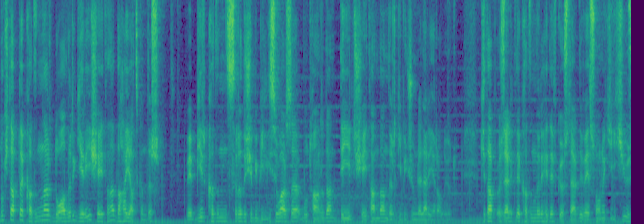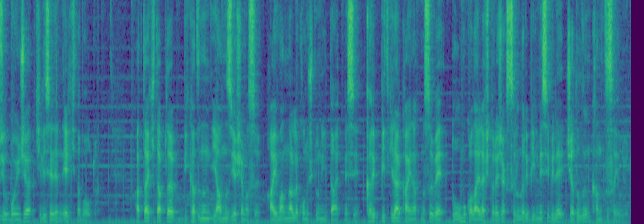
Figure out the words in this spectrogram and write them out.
Bu kitapta kadınlar doğaları gereği şeytana daha yatkındır ve bir kadının sıra dışı bir bilgisi varsa bu tanrıdan değil şeytandandır gibi cümleler yer alıyordu. Kitap özellikle kadınları hedef gösterdi ve sonraki 200 yıl boyunca kiliselerin el kitabı oldu. Hatta kitapta bir kadının yalnız yaşaması, hayvanlarla konuştuğunu iddia etmesi, garip bitkiler kaynatması ve doğumu kolaylaştıracak sırları bilmesi bile cadılığın kanıtı sayılıyordu.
